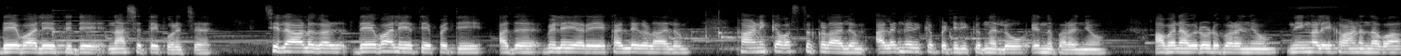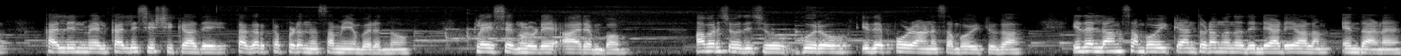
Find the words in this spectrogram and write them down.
ദേവാലയത്തിന്റെ നാശത്തെക്കുറിച്ച്. ചില ആളുകൾ ദേവാലയത്തെപ്പറ്റി അത് വിലയേറിയ കല്ലുകളാലും കാണിക്ക വസ്തുക്കളാലും അലങ്കരിക്കപ്പെട്ടിരിക്കുന്നല്ലോ എന്ന് പറഞ്ഞു. അവൻ അവരോട് പറഞ്ഞു നിങ്ങൾ ഈ കാണുന്നവ കല്ലിന്മേൽ കല്ല് ശേഷിക്കാതെ തകർക്കപ്പെടുന്ന സമയം വരുന്നു. ക്ലേശങ്ങളുടെ ആരംഭം. അവർ ചോദിച്ചു ഗുരു ഇതെപ്പോഴാണ് സംഭവിക്കുക? ഇതെല്ലാം സംഭവിക്കാൻ തുടങ്ങുന്നതിന്റെ അടയാളം എന്താണ്?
